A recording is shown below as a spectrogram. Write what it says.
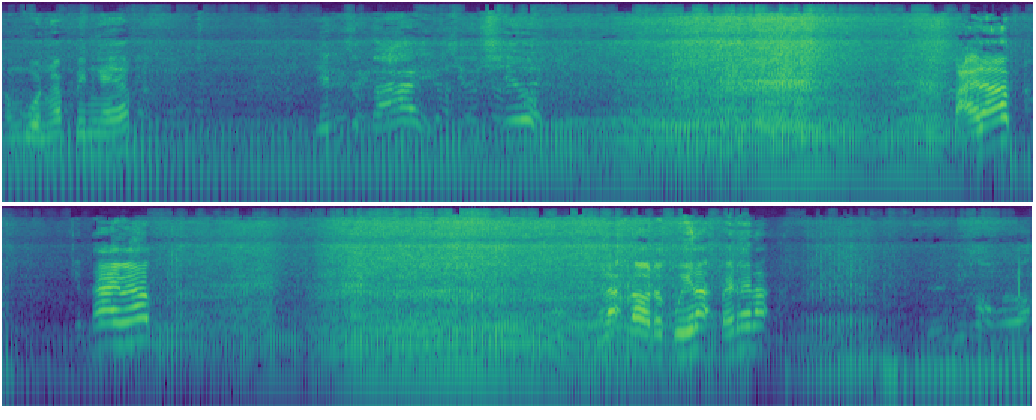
ข้างบนครับ เป็นไงครับ เย็นสบาย ชิวไปแล้วครับได้ไหมครับไปละเราตะกุยละ ไปได้ละ ๆมีของแล้ว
